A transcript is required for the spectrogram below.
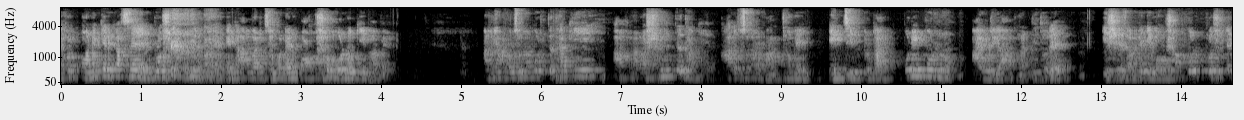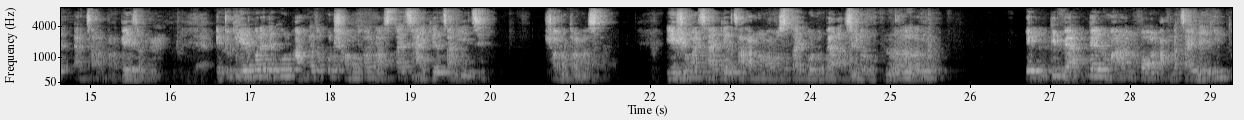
এখন অনেকের কাছে প্রশ্ন হতে পারে, এটা আবার জীবনের অংশ হলো কীভাবে? আমি আলোচনা করতে থাকি, আপনারা শুনতে থাকেন। আলোচনার মাধ্যমে এই চিত্রটার পরিপূর্ণ আইডিয়া আপনার ভিতরে এসে যাবে এবং সকল প্রশ্নের অ্যান্সার আপনারা পেয়ে যাবেন। একটু খেয়াল করে দেখুন, আমরা যখন সমতল রাস্তায় সাইকেল চালিয়েছি, সমতল রাস্তায়, এই সময় সাইকেল চালানোর অবস্থায় কোনো প্যারা ছিল? একটি ব্যাকটেল মারার পর আমরা চাইলে কিন্তু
